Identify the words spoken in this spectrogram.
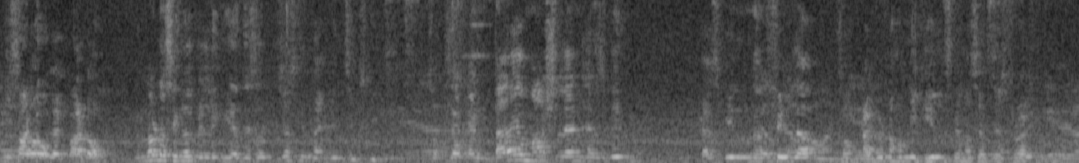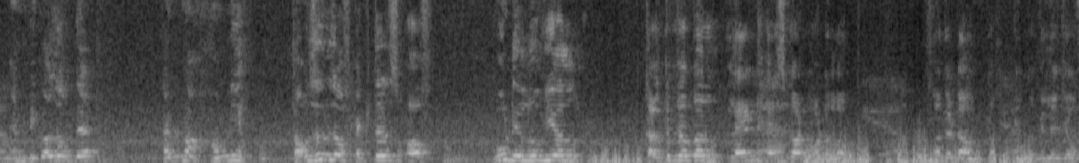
it is Pato, like Pato. Pato. Not a single building here. This was just in 1960. So that entire marshland has been has been uh, filled up up. on, So yeah. I don't know how many hills they must have destroyed. Yeah. And because of that, I don't know how many thousands of hectares of good alluvial cultivable land has got waterlogged further down the, in the village of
